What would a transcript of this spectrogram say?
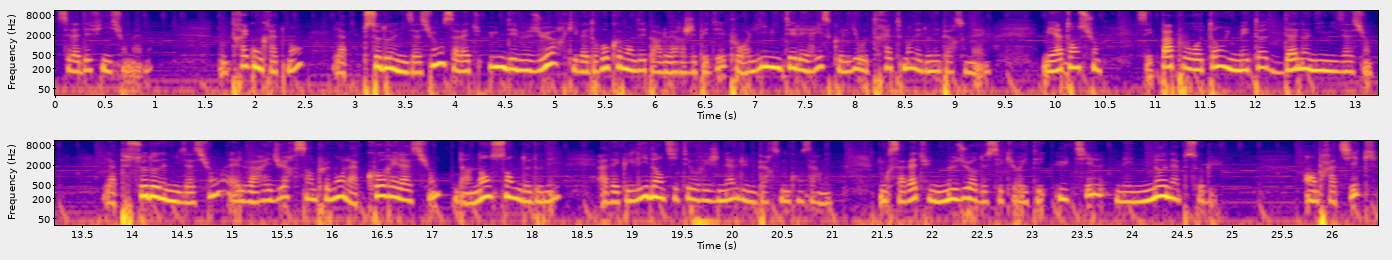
C'est la définition même. Donc très concrètement, la pseudonymisation, ça va être une des mesures qui va être recommandée par le RGPD pour limiter les risques liés au traitement des données personnelles. Mais attention, c'est pas pour autant une méthode d'anonymisation. La pseudonymisation, elle va réduire simplement la corrélation d'un ensemble de données avec l'identité originale d'une personne concernée. Donc ça va être une mesure de sécurité utile mais non absolue. En pratique,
